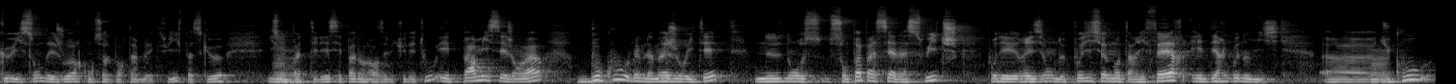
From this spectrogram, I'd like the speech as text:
Qu'ils sont des joueurs consoles portables actifs parce que ils n'ont mmh. pas de télé, c'est pas dans leurs habitudes et tout. Et parmi ces gens-là, beaucoup, même la majorité, ne sont pas passés à la Switch pour des raisons de positionnement tarifaire et d'ergonomie. Euh. Du coup,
